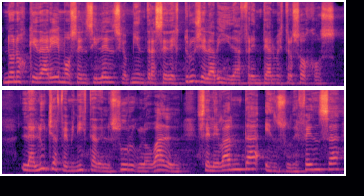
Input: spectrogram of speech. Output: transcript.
no nos quedaremos en silencio mientras se destruye la vida frente a nuestros ojos. La lucha feminista del sur global se levanta en su defensa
